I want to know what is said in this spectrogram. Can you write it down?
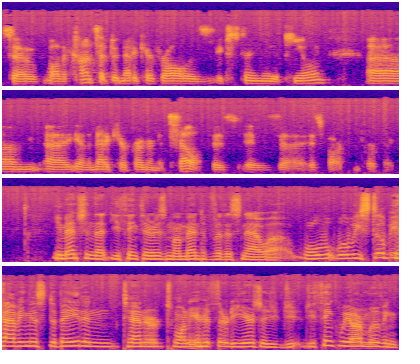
so while the concept of Medicare for all is extremely appealing, um, uh, you know, the Medicare program itself is is uh, is far from perfect. You mentioned that you think there is momentum for this now. Uh, will, will we still be having this debate in 10 or 20 or 30 years, or do, do you think we are moving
